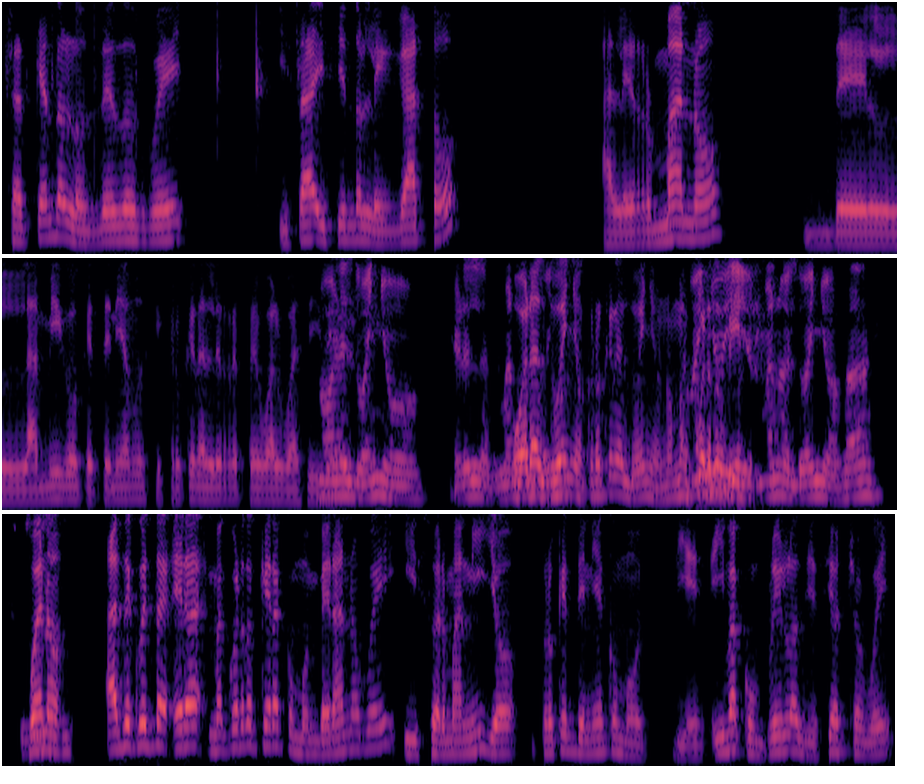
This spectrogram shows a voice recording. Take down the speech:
chasqueando los dedos, güey, y estaba diciéndole gato al hermano del amigo que teníamos, que creo que era el RP o algo así. No, era el dueño, era el hermano. O era el dueño, creo que era el dueño, no me acuerdo bien. el hermano del dueño, ajá. bueno, haz de cuenta, era, me acuerdo que era como en verano, güey, y su hermanillo, creo que tenía como 10, iba a cumplir los 18, güey,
